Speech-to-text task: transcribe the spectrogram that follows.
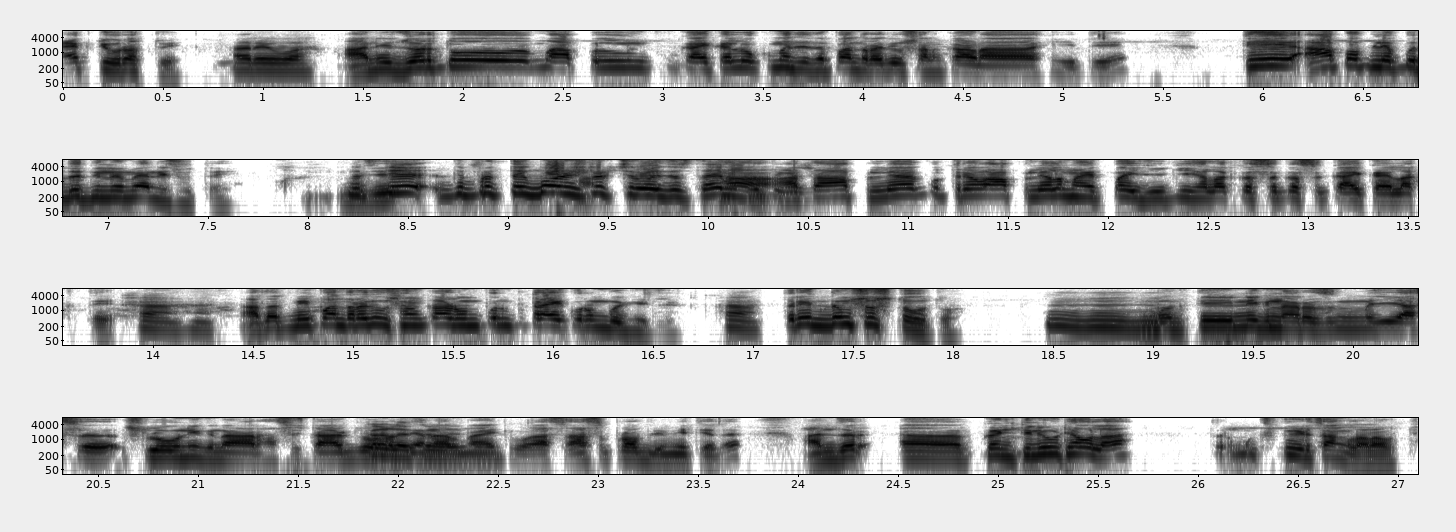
ऍक्टिव्ह राहतोय. अरे वा. आणि जर तो आपण काय काय लोक म्हणतात ना, पंधरा दिवसांना काढा हे ते ते आपापल्या पद्धतीने मॅनेज होत आहे म्हणजे ते ते प्रत्येक बॉडी स्ट्रक्चर वाईज असतं है? आता आपल्या कुत्र्यावर आपल्याला माहीत पाहिजे की ह्याला कसं कसं काय काय लागतंय आता मी पंधरा दिवसांना काढून पण ट्राय करून बघितलं हा. तर एकदम सुस्त होतो. मग ते निघणारच म्हणजे असं स्लो निघणार असं स्टार्ट कळलं, जोरात येणार कळलं. नाही किंवा असं असं प्रॉब्लेम येते आणि जर कंटिन्यू ठेवला तर मग स्पीड चांगला लावतो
